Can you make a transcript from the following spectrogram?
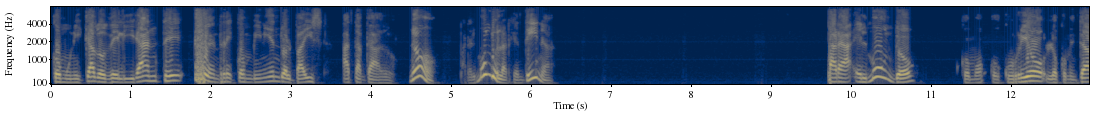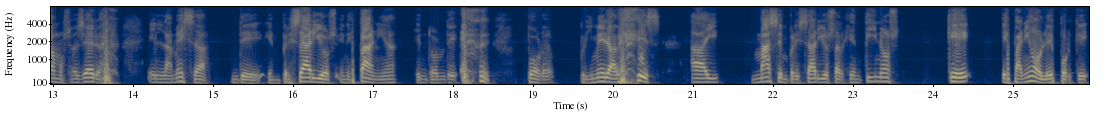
comunicado delirante reconviniendo al país atacado. No, para el mundo es la Argentina. Para el mundo, como ocurrió, lo comentábamos ayer en la mesa de empresarios en España, en donde por primera vez hay más empresarios argentinos que españoles, porque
